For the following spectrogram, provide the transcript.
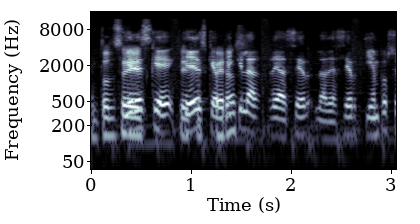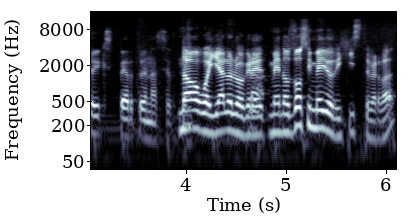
Entonces. ¿Quieres que, ¿te- te ¿quieres que aplique la de, hacer, la de hacer tiempo? Soy experto en hacer No, tiempo. güey, ya lo logré. No. Menos dos y medio dijiste, ¿verdad?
